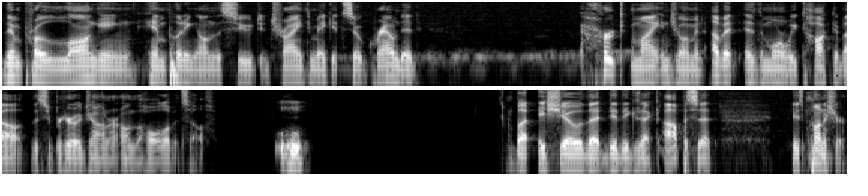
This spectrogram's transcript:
them prolonging him putting on the suit and trying to make it so grounded hurt my enjoyment of it as the more we talked about the superhero genre on the whole of itself. Mhm. But a show that did the exact opposite is Punisher.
